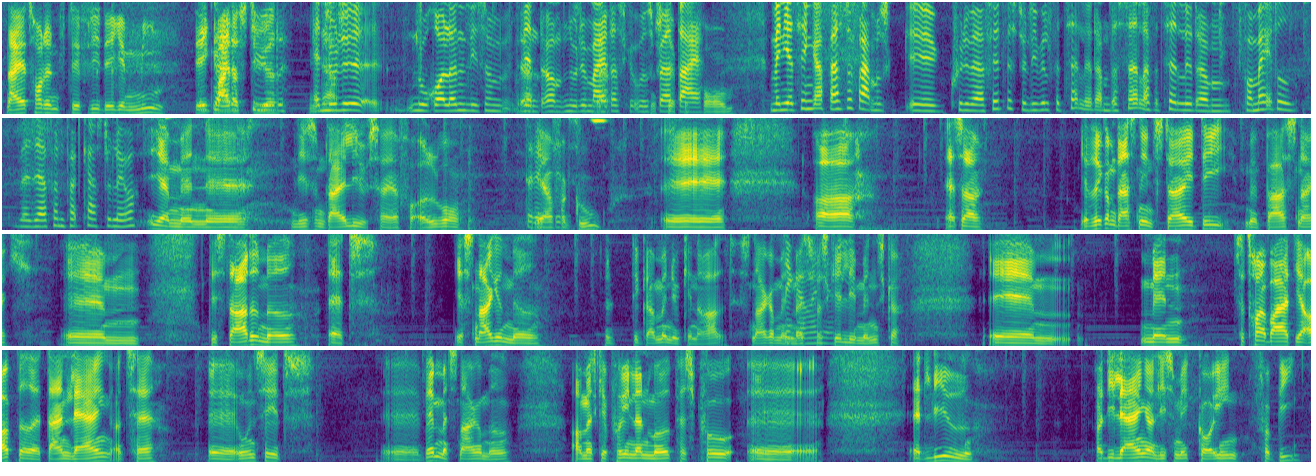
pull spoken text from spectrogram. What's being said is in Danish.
Nej, jeg tror, det er, det er fordi, det ikke er min. Det er ikke mig, der styrer det. At nu, er det, nu er rollerne ligesom Ja. vendt om. Nu er det mig, Ja, der skal udspørge dig. performe. Men jeg tænker først og fremmest, øh, kunne det være fedt, hvis du lige vil fortælle lidt om dig selv, og fortælle lidt om formatet, hvad det er for en podcast, du laver. Jamen, øh, ligesom dig, Liv, så er jeg fra Aalborg. Det Jeg er fra GU. Øh, og altså, jeg ved ikke, om der er sådan en større idé med bare snak. Øhm, det startede med, at jeg snakkede med, det gør man jo generelt, snakker med Det en masse man, ja. forskellige mennesker. Øhm, men så tror jeg bare, at jeg opdagede, at der er en læring at tage, øh, uanset øh, hvem man snakker med. Og man skal på en eller anden måde passe på, øh, at livet og de læringer ligesom ikke går en forbi,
